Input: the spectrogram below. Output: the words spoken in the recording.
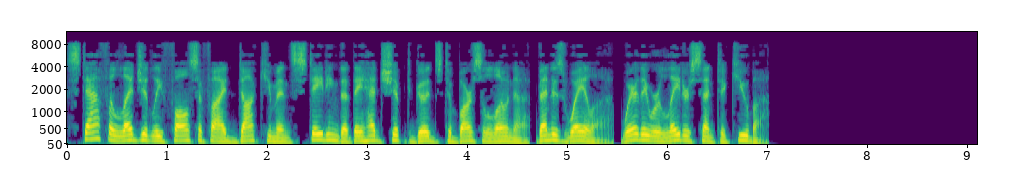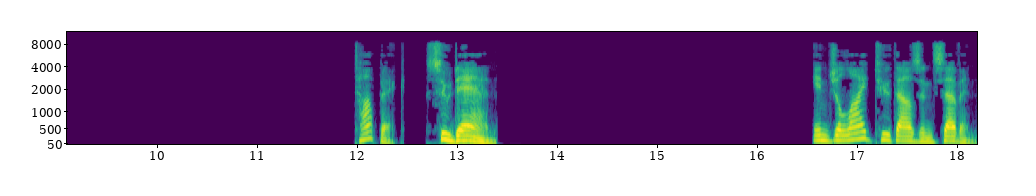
Staff allegedly falsified documents stating that they had shipped goods to Barcelona, Venezuela, where they were later sent to Cuba. Sudan In July 2007,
